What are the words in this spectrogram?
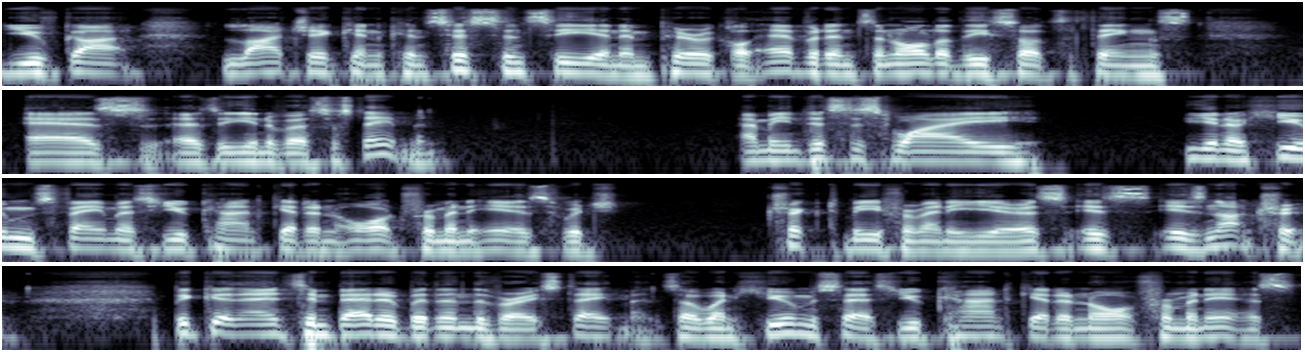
you've got logic and consistency and empirical evidence and all of these sorts of things as as a universal statement. I mean, this is why, you know, Hume's famous "you can't get an ought from an is," which tricked me for many years, is is not true, because it's embedded within the very statement. So when Hume says you can't get an ought from an is,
